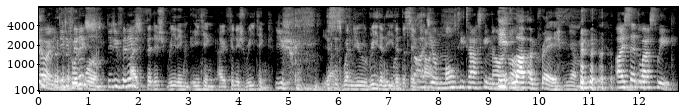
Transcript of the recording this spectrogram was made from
sorry. Did The you finish? worm. Did you finish? I finished reading, eating. I finished reading. You. This is when you read and eat at the same God, time. God, you're multitasking now. Eat, as well. love, and pray. Yeah. I said last week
